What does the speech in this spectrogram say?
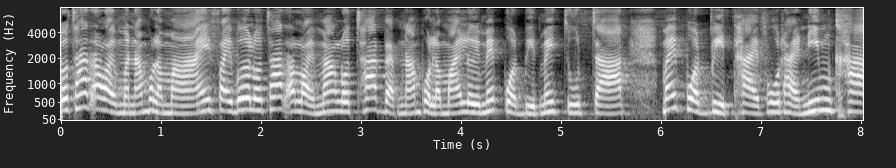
รสชาติอร่อยเหมือนน้ำผลไม้ ไฟเบอร์รสชาติอร่อยมาก รสชาติแบบน้ำผลไม้เลย ไม่ปวดบิดไม่จูดจาด ไม่ปวดบิดถ่ายฟูถ่ายนิ่มค่ะ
